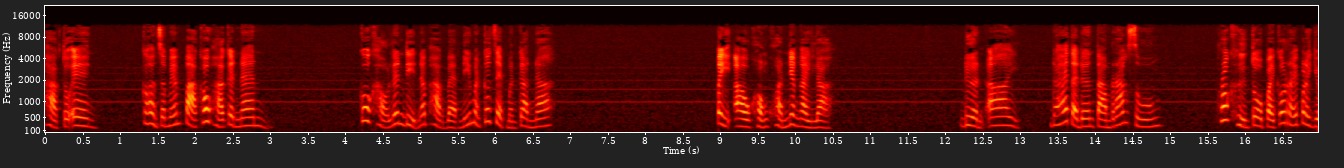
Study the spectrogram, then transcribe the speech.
ผากตัวเอง ก่อนจะเม้มปากเข้าหากันแน่น ก็เขาเล่นดีดหน้าผากแบบนี้มันก็เจ็บเหมือนกันนะ ไปเอาของขวัญยังไงล่ะ เดือนอ้าย ได้แต่เดินตามร่างสูง เพราะขืนตัวไปก็ไร้ประโย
